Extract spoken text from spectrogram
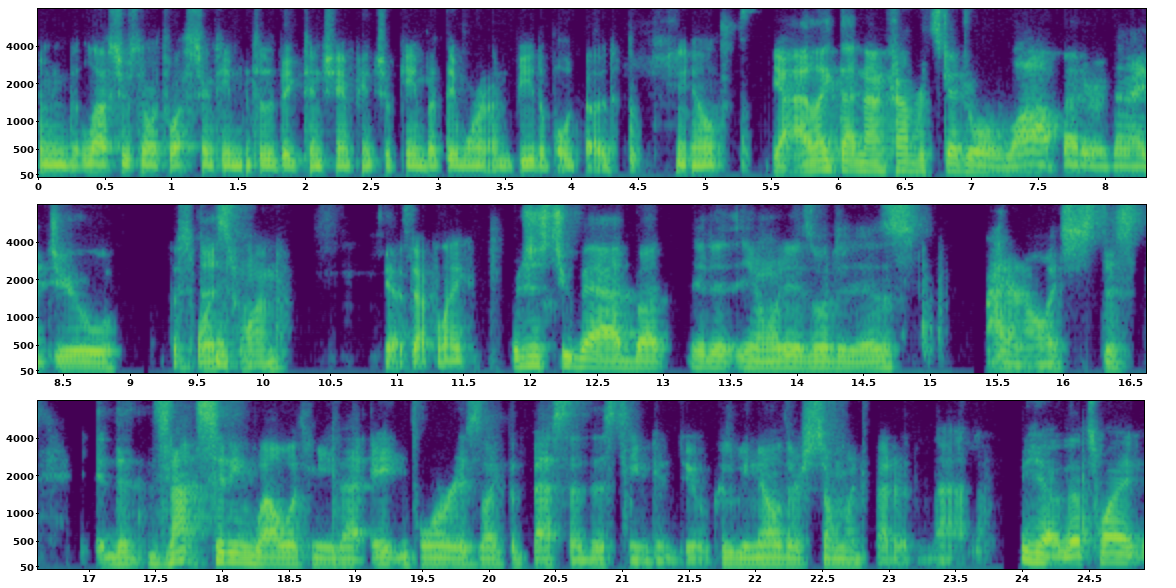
I mean, last year's Northwestern team went to the Big Ten championship game, but they weren't unbeatable good. You know, Yeah. I like that non conference schedule a lot better than I do this one. this one, Yeah, definitely. which is too bad, but it is, you know, it is what it is. I don't know. It's just this. It's not sitting well with me that eight and four is like the best that this team can do because we know they're so much better than that. Yeah, that's why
